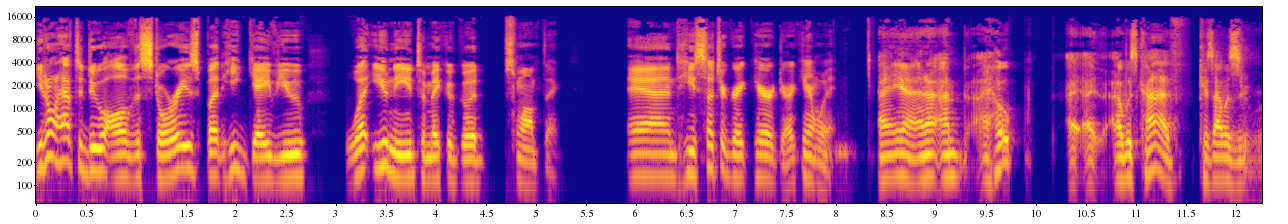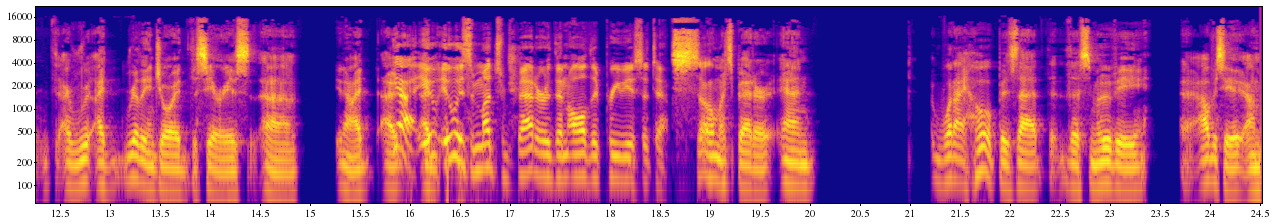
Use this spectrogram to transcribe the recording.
You don't have to do all of the stories, but he gave you what you need to make a good Swamp Thing. And he's such a great character. I can't wait. Uh, yeah, and I, am I hope I, I, I was kind of because I was I, re- I really enjoyed the series. Uh, you know, I, I yeah, it, it was much better than all the previous attempts. So much better, and what I hope is that this movie uh, obviously I'm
